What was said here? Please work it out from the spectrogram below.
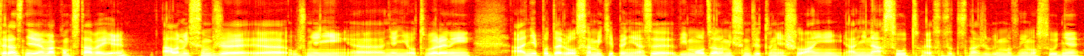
teraz neviem, v akom stave je, ale myslím, že uh, už není, uh, není otvorený a nepodarilo sa mi tie peniaze vymôcť, ale myslím, že to nešlo ani, ani na súd. Ja som sa to snažil vymôcť mimo súdne.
